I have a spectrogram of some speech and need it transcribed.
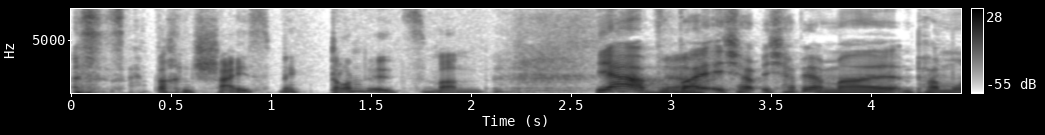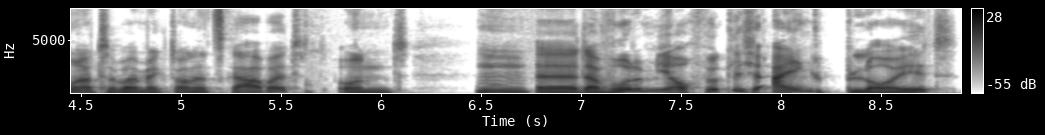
Das ist einfach ein scheiß McDonalds, Mann. Ja, wobei ja. ich habe ich hab ja mal ein paar Monate bei McDonalds gearbeitet und mhm. äh, da wurde mir auch wirklich eingebläut,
